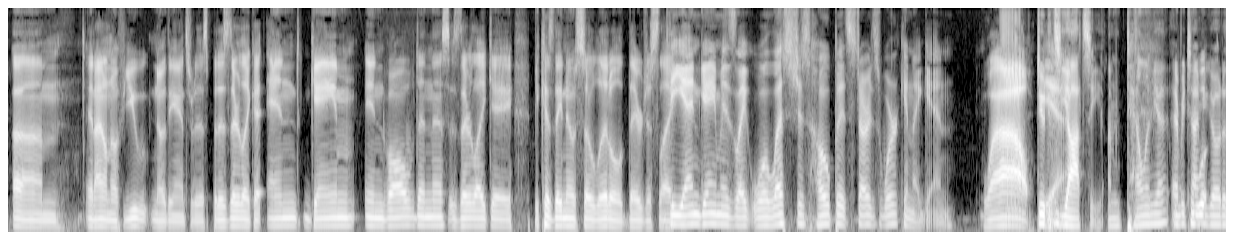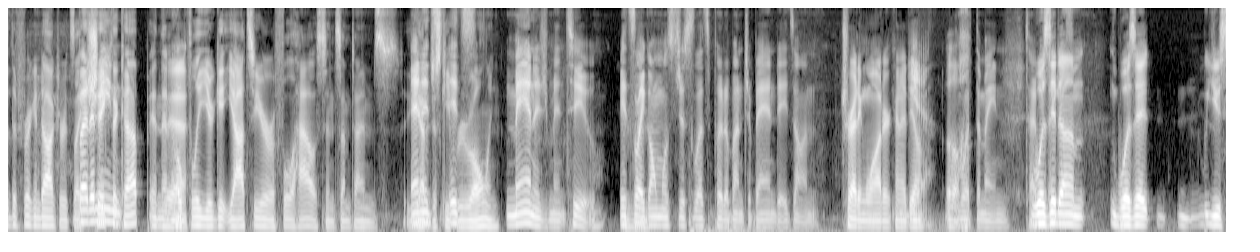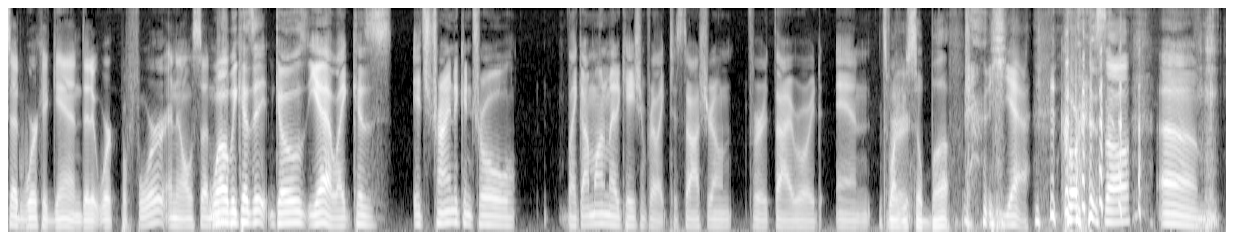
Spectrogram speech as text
uh, um, and I don't know if you know the answer to this, but is there like an end game involved in this? Is there like a because they know so little, they're just like, the end game is like, well, let's just hope it starts working again. wow, Dude, it's Yeah. Yahtzee. I'm telling you, every time Well- you go to the friggin' doctor, it's like But I shake the cup, and then Yeah. hopefully you get Yahtzee or a full house, and sometimes you And gotta just keep it's- rolling. Management too. It's Mm-hmm. like almost just let's put a bunch of band aids on. treading water kind of deal. Yeah, Ugh. what the main type was of it um was it you said work again did it work before and all of a sudden Well, because it goes, yeah, like because it's trying to control. Like I'm on medication for like testosterone for thyroid and That's why for- you're so buff. yeah, cortisol, um,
